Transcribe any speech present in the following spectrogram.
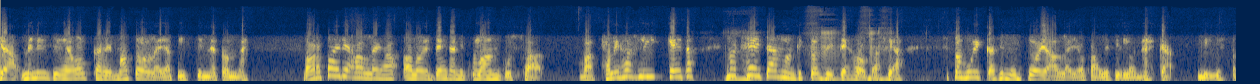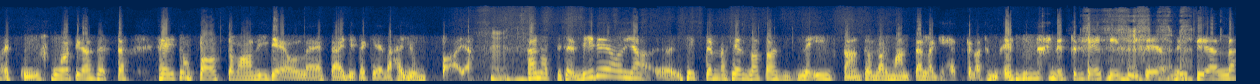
ja menin siihen olkkarin matolle ja pistin ne tonne varpaiden alle ja aloin tehdä niin kuin lankussa vatsalihasliikkeitä. Mä mm-hmm. hei, tämähän onkin tosi mm-hmm. tehokas ja sitten mä huikkasin mun pojalle, joka oli silloin ehkä viisi tai kuusivuotias, että hei tuppa ottamaan videolle, että äiti tekee vähän jumppaa. Ja hmm. Hän otti sen videon ja sitten mä sen latasin sinne Instaan. Se on varmaan tälläkin hetkellä se ensimmäinen treenivideo niin siellä.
